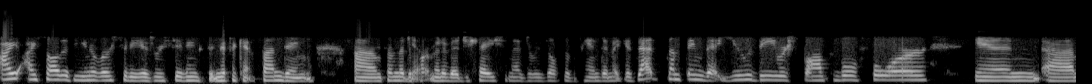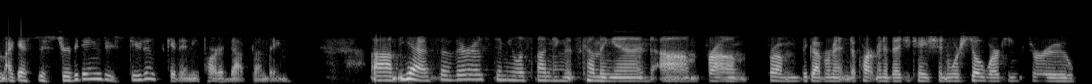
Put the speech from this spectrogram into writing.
I, I saw that the university is receiving significant funding um, from the Yes. Department of Education as a result of the pandemic. Is that something that you would be responsible for in, um, I guess, distributing? Do students get any part of that funding? Um, yeah, so there is stimulus funding that's coming in um, from from the government and Department of Education. We're still working through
